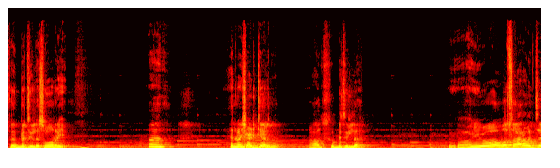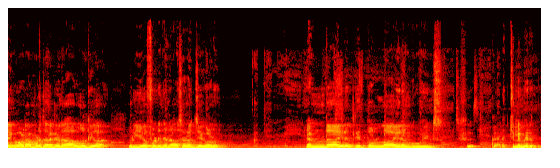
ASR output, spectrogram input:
ശ്രദ്ധിച്ചില്ല സോറി പക്ഷെ അടിച്ചായിരുന്നു. ആ ശ്രദ്ധിച്ചില്ല അയ്യോ അവസാനം വെച്ചേക്കുവാണ് നമ്മുടെ ചെറുക്കൻ ആ നോക്കുക റിയോ ഫുഡ് ഞാൻ അവസാനം വെച്ചേക്കുവാണ്. രണ്ടായിരത്തി തൊള്ളായിരം കോയിൻസ് കരച്ചിലും വരും.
